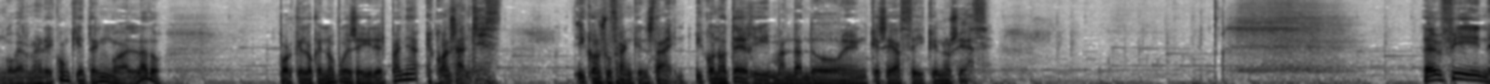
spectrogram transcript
gobernaré con quien tengo al lado. Porque lo que no puede seguir España es con Sánchez. Y con su Frankenstein. Y con Otegui mandando en qué se hace y qué no se hace. En fin,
